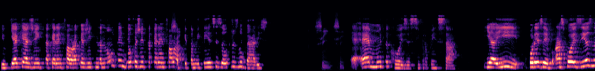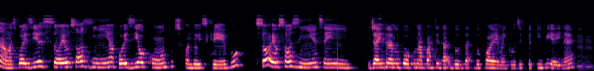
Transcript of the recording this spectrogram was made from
E o que é que a gente está querendo falar que a gente ainda não entendeu o que a gente está querendo falar, sim. porque também tem esses outros lugares. Sim, sim. É, é muita coisa, assim, para pensar. E aí, por exemplo, as poesias não, as poesias sou eu sozinha, poesia ou contos, quando eu escrevo, sou eu sozinha, sem já entrando um pouco na parte da, do, da, do poema, inclusive que eu te enviei, né? Uhum.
